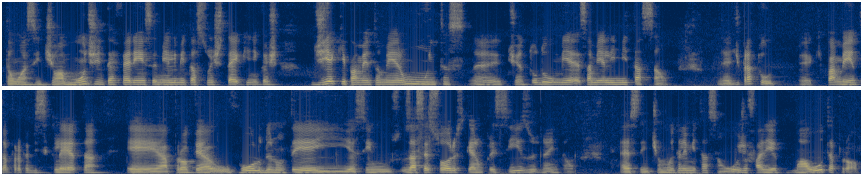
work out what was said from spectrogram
Então, assim, tinha um monte de interferência, minhas limitações técnicas de equipamento também eram muitas, né? Tinha toda essa minha limitação, né? De para tudo. É, equipamento, a própria bicicleta, é, a própria o rolo de eu não ter e assim os, os, acessórios que eram precisos, né? Então, é, assim, tinha muita limitação. Hoje eu faria uma outra prova,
